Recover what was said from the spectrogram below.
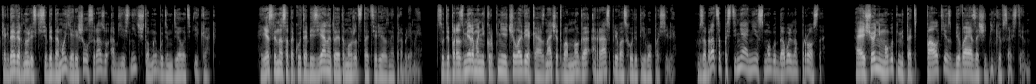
Когда вернулись к себе домой, я решил сразу объяснить, что мы будем делать и как. Если нас атакуют обезьяны, то это может стать серьезной проблемой. Судя по размерам, они крупнее человека, а значит, во много раз превосходят его по силе. Взобраться по стене они смогут довольно просто, а еще они могут метать палки, сбивая защитников со стен.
